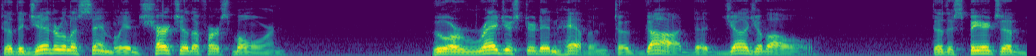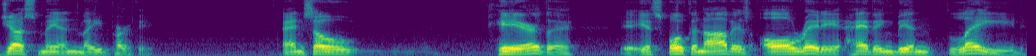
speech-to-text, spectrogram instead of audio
to the general assembly and church of the firstborn, who are registered in heaven, to God, the judge of all, to the spirits of just men made perfect. And so here the it's spoken of as already having been laid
